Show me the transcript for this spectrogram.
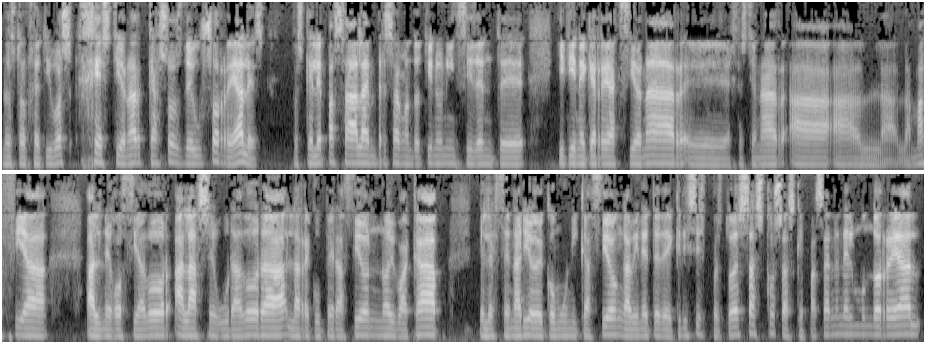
nuestro objetivo es gestionar casos de uso reales. pues qué le pasa a la empresa cuando tiene un incidente y tiene que reaccionar, eh, gestionar a, la, la, mafia, al negociador, a la aseguradora, la recuperación, no hay backup, el escenario de comunicación, gabinete de crisis, pues todas esas cosas que pasan en el mundo real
